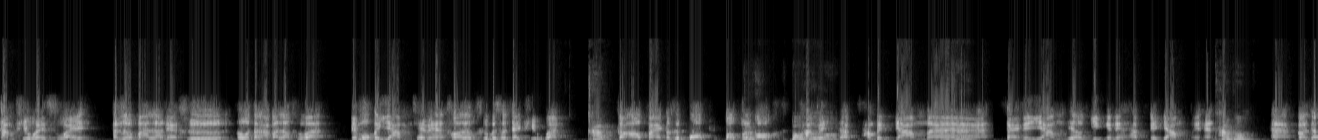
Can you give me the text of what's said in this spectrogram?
ทำผิวให้สวย ถ้าเกิดบ้านเราเนี่ยคือเพราะว่าตลาดบ้านเราคือว่าเดี๋ยวมุ่งไปยำใช่ไหมฮะเขาก็คือไม่สนใจผิวกันครับ ก็เอาไปก็คือปอกปอกมันออกปอกมันออกทำเป็นแบบทำเป็นยำอ่าอ่าฮะแต่ในยำที่เรากินกันเนี่ยครับในยำเนี่ยฮะครับผมอ่าก็จะ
